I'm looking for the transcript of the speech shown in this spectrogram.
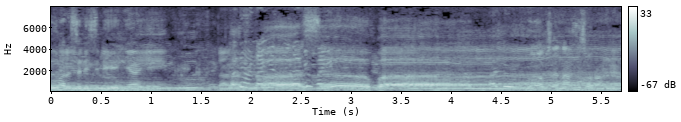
Gue sedih-sedihnya Aduh, nangis nangis nangis. Gue gak bisa nangis orangnya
